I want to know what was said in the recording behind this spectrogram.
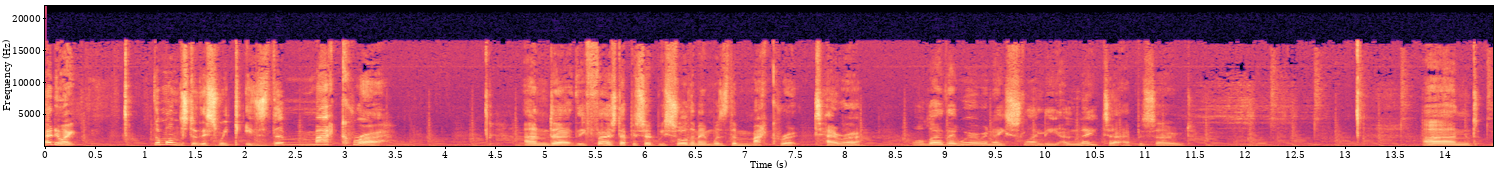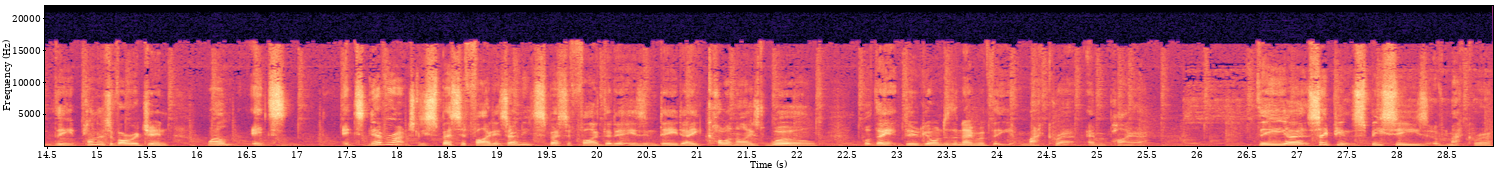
Anyway, the monster this week is the Macra. And uh, the first episode we saw them in was the Macra Terror, although they were in a slightly later episode. And the planet of origin, well, it's it's never actually specified. It's only specified that it is indeed a colonized world, but they do go under the name of the Macra Empire. The uh, sapient species of Macra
